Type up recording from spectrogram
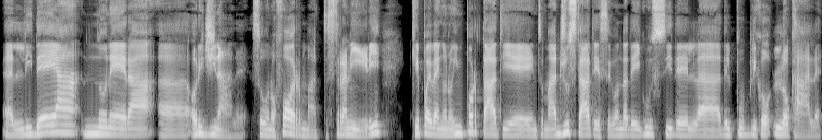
eh, l'idea non era eh, originale, sono format stranieri che poi vengono importati e insomma aggiustati a seconda dei gusti del, del pubblico locale.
